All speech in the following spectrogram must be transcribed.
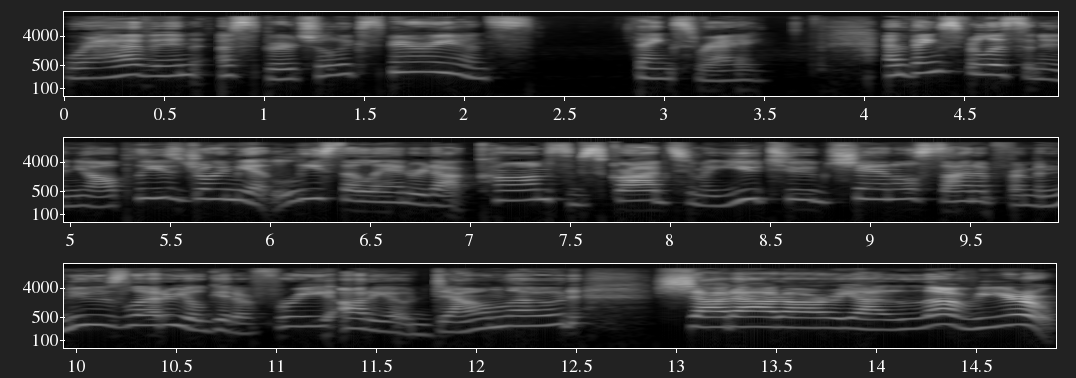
we're having a spiritual experience. Thanks, Ray. And thanks for listening, y'all. Please join me at lisalandry.com. Subscribe to my YouTube channel. Sign up for my newsletter. You'll get a free audio download. Shout out, Ari. I love you.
